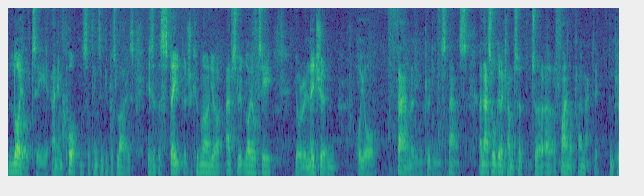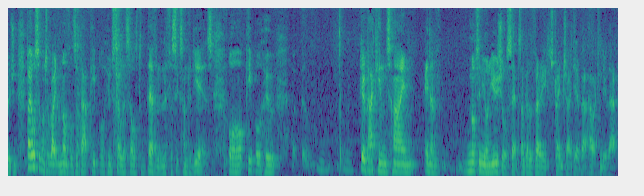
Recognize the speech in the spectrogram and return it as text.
loyalty and importance of things in people's lives. Is it the state that should command your absolute loyalty, your religion, or your family, including your spouse? And that's all going to come to, to a, a final climactic conclusion. But I also want to write novels about people who sell their souls to the devil and live for 600 years, or people who uh, go back in time in a not in your usual sense. I've got a very strange idea about how I can do that.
